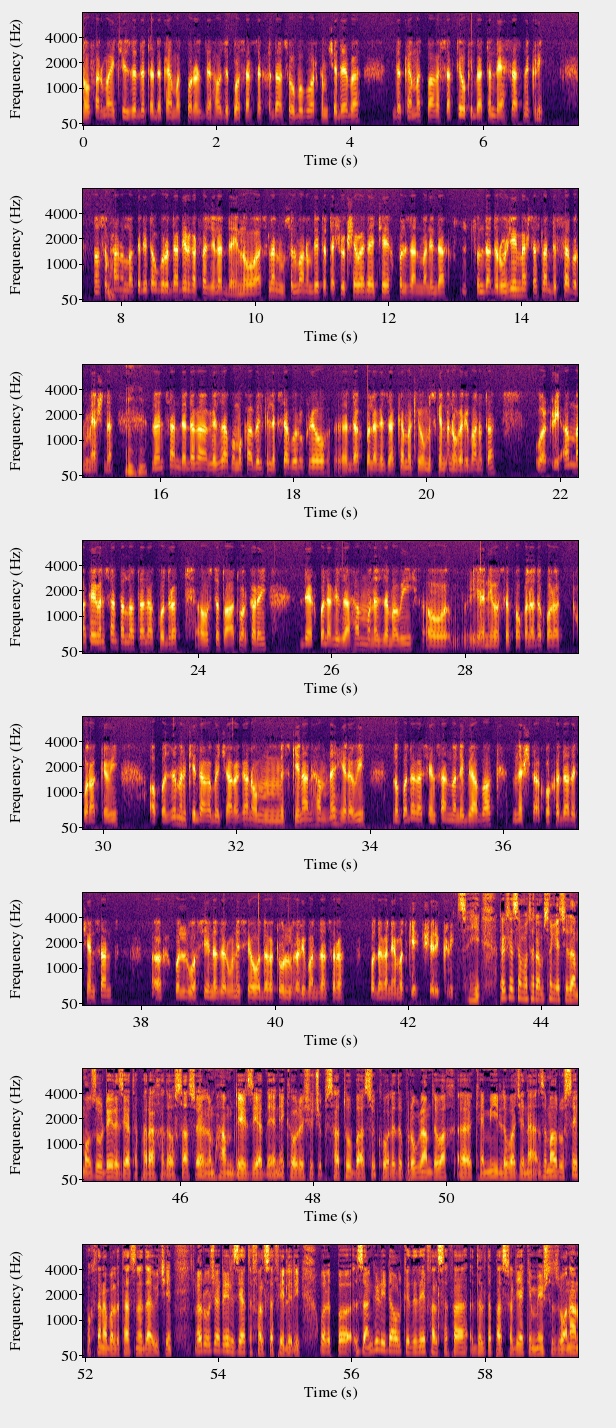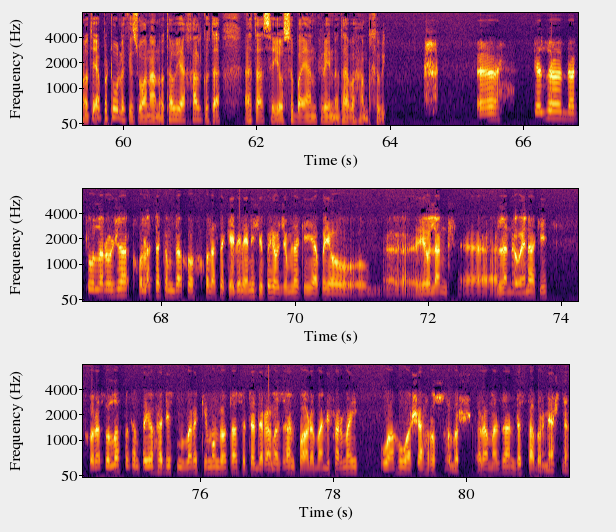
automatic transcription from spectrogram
نو فرمايي چي زه ده ته د قيامت په ورځ د حوض کوثر څخه داسي اوبه به ورکړم چي دی به د قيامت په هغه سختيو کي بيا تنده احساس نه کړي. نو سبحان الله که دې ته وګورو دا ډير غټ فضيلت دی نو اصلا مسلمان هم دې ته تشويق شوی دی چي خپل ځان باندي دا چون دا د روژې مياشت اصلا د صبر مياشت ده نو انسان د دغه غذا په مقابل کي لږ صبر وکړي او دا خپله غذا کمه کړي او مسکينانو غريبانو ته ورکړي اما که یو انسان ته الله تعالی قدرت او استطاعت ورکړی دی خپله غذا هم منظموي او یعنی یو څه فوق العاده خوراک کوي او په ضمن کي دغه بیچاره ګان او مسکینان هم نه هیروي نو په دغسي انسان باندي بیا باک نشته خو ښه داده چي انسان خپل وسې نظر ونیسي او دغه ټول غریبان ځان سره په دغه نعمت کې شریک کړي صحیح ډاکټر صاحب محترم څنګه چې دا موضوع ډیره زیاته پراخه ده او تاسو علم هم ډیر زیات دی نه کولای شو چې په ساتو باسو کوله د پروګرام د وخت کمی لوجه نه زما روسي پښتنه بل تاسو نه دا وی چې روزه ډیر زیاته فلسفه لري ول په ځنګړي ډول کې د دې فلسفه دلته په استرالیا کې میشت ځوانانو ته په ټوله کې ځوانانو ته یا خلکو ته تاسو یو څه بیان کړئ نه دا به هم خوي که زه دا ټوله روژه خلاصه کوم دا خو خلاصه کېدلی نه شي په یو جمله کې یا په یو یو لنډ لنډه وینا کې خو رسول الله صلی الله په یو حدیث مبارک کې مونږ تاسو ته د رمضان په اړه باندې فرمایي او هو شهر الصبر رمضان د صبر میاشت ده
